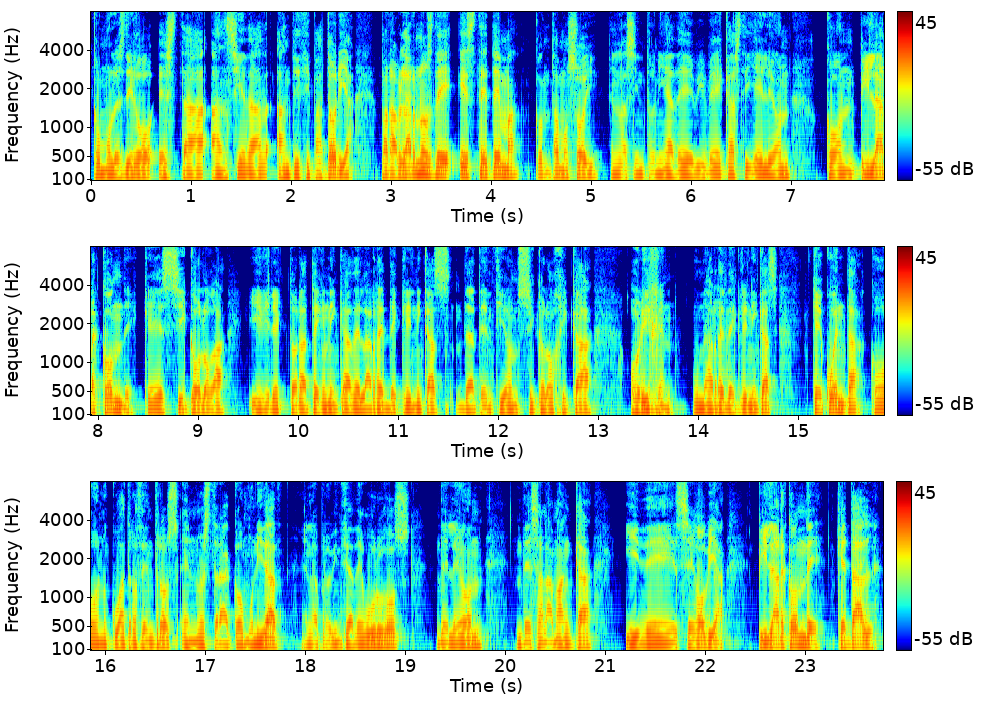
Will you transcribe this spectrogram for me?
como les digo, esta ansiedad anticipatoria. Para hablarnos de este tema, contamos hoy, en la sintonía de Vive Castilla y León, con Pilar Conde, que es psicóloga y directora técnica de la red de clínicas de atención psicológica Origen, una red de clínicas que cuenta con cuatro centros en nuestra comunidad, en la provincia de Burgos, de León, de Salamanca y de Segovia. Pilar Conde, ¿qué tal?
